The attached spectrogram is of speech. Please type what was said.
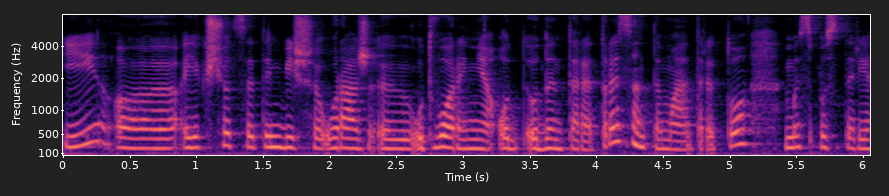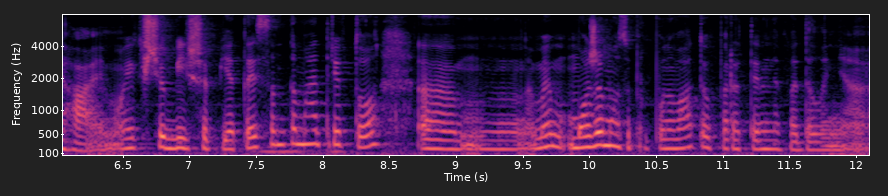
І е, якщо це тим більше ураж, е, утворення од- 1-3 см, то ми спостерігаємо. Якщо більше 5 см, то е, ми можемо запропонувати оперативне видалення.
